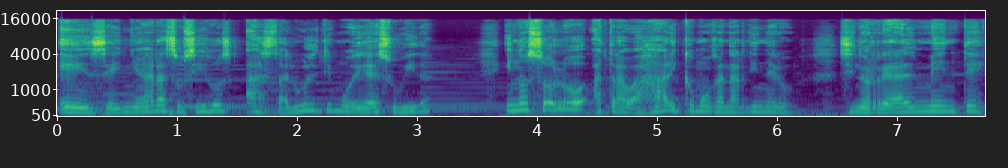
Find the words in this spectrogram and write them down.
Enseñar a sus hijos hasta el último día de su vida y no solo a trabajar y cómo ganar dinero, sino realmente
